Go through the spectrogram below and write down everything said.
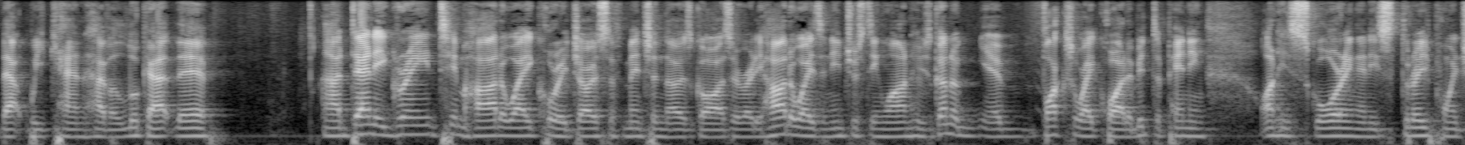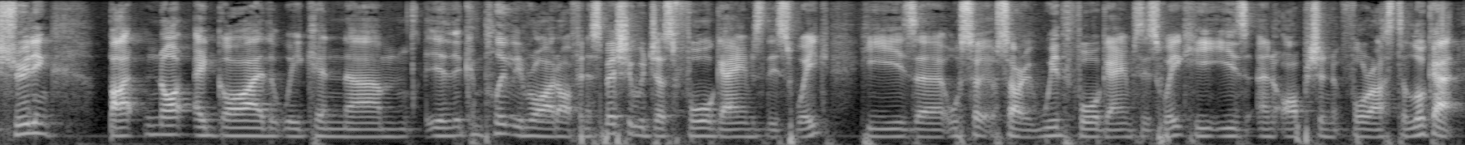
that we can have a look at there. Uh, Danny Green, Tim Hardaway, Cory Joseph mentioned those guys already. Hardaway's an interesting one who's going to you know, fluctuate quite a bit depending on his scoring and his three point shooting, but not a guy that we can um, completely write off. And especially with just four games this week, he is uh, also sorry with four games this week, he is an option for us to look at.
